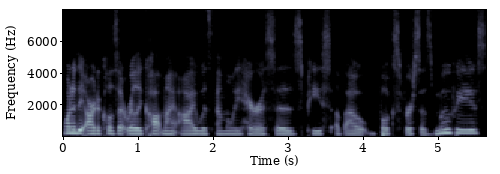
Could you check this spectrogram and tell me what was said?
One of the articles that really caught my eye was Emily Harris's piece about books versus movies,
